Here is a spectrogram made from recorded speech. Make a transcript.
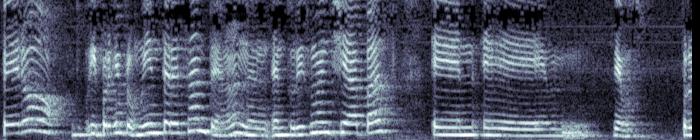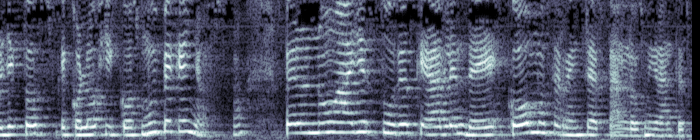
Pero, y por ejemplo, muy interesante, ¿no? En, turismo en Chiapas, en, eh, digamos, proyectos ecológicos muy pequeños, ¿no? pero no hay estudios que hablen de cómo se reinsertan los migrantes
